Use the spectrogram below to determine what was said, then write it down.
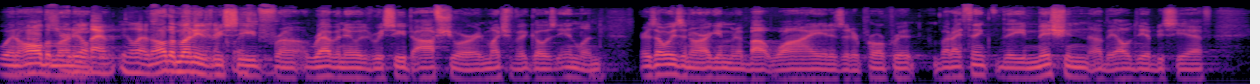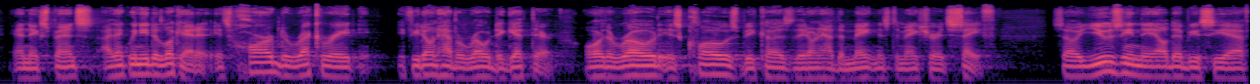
when all the Sure, money, he'll have- he'll have all the money is received from, revenue is received offshore and much of it goes inland, there's always an argument about why and is it appropriate, but I think the mission of LWCF and the expense, I think we need to look at it. It's hard to recreate if you don't have a road to get there, or the road is closed because they don't have the maintenance to make sure it's safe. So using the LWCF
